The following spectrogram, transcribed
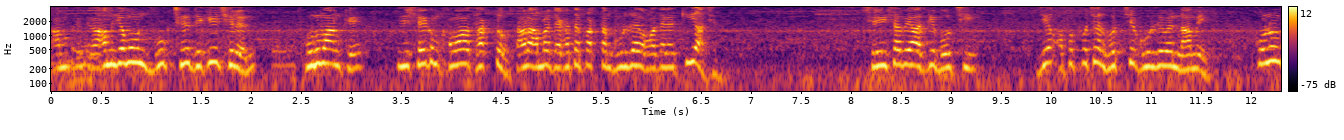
আম- যেমন বুক ছেড়ে দেখিয়েছিলেন হনুমানকে যদি সেরকম ক্ষমতা থাকতো তাহলে আমরা দেখাতে পারতাম গুরুদেব আমাদের কী আছেন। সেই হিসাবে আজকে বলছি যে অপপ্রচার হচ্ছে গুরুদেবের নামে। কোনো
